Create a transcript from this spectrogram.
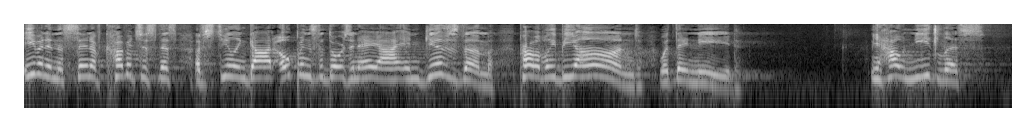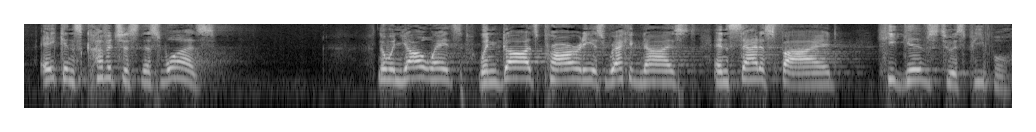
Even in the sin of covetousness, of stealing, God opens the doors in Ai and gives them probably beyond what they need. I mean, how needless Achan's covetousness was. No, when Yahweh's, when God's priority is recognized and satisfied, He gives to His people.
